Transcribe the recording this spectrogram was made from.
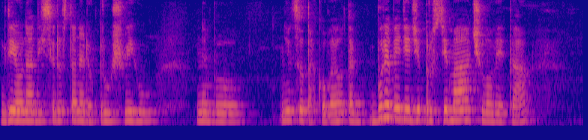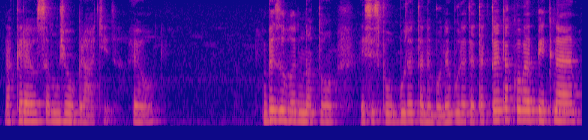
kdy ona, když se dostane do průšvihu nebo něco takového, tak bude vědět, že prostě má člověka, na kterého se může obrátit. Jo. Bez ohledu na to, jestli spolu budete nebo nebudete, tak to je takové pěkné,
